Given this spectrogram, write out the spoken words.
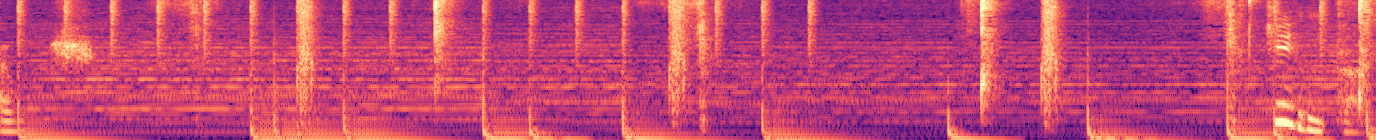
Pouch. Jigglypuff.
